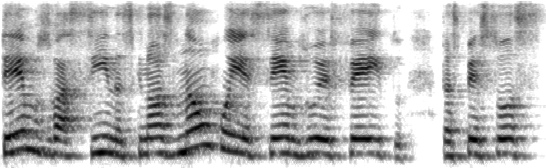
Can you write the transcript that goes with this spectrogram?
temos vacinas que nós não conhecemos o efeito das pessoas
